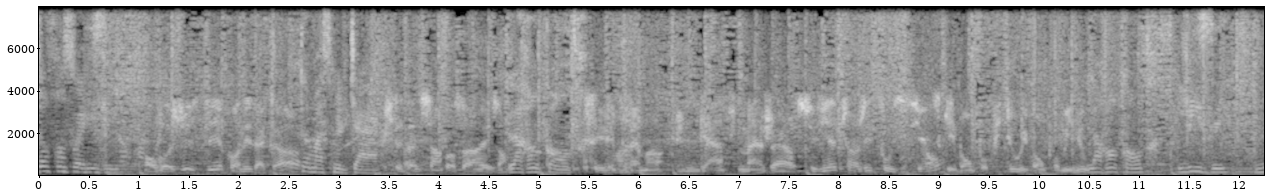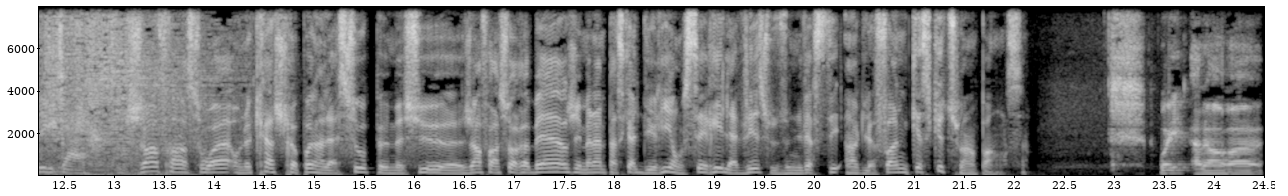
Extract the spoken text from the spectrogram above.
Jean-François Lisée. On va juste dire qu'on est d'accord. Thomas Mulcair. Je te donne 100 raison. La rencontre. C'est vraiment une gaffe majeure. Tu viens de changer de position. Ce qui est bon pour Pitou est bon pour Minou. La rencontre. Lisée. Mulcair. Jean-François, on ne crachera pas dans la soupe. Monsieur euh, Jean-François Roberge et Madame Pascal Derry ont serré la vis aux universités anglophones. Qu'est-ce que tu en penses? Oui, alors, euh,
